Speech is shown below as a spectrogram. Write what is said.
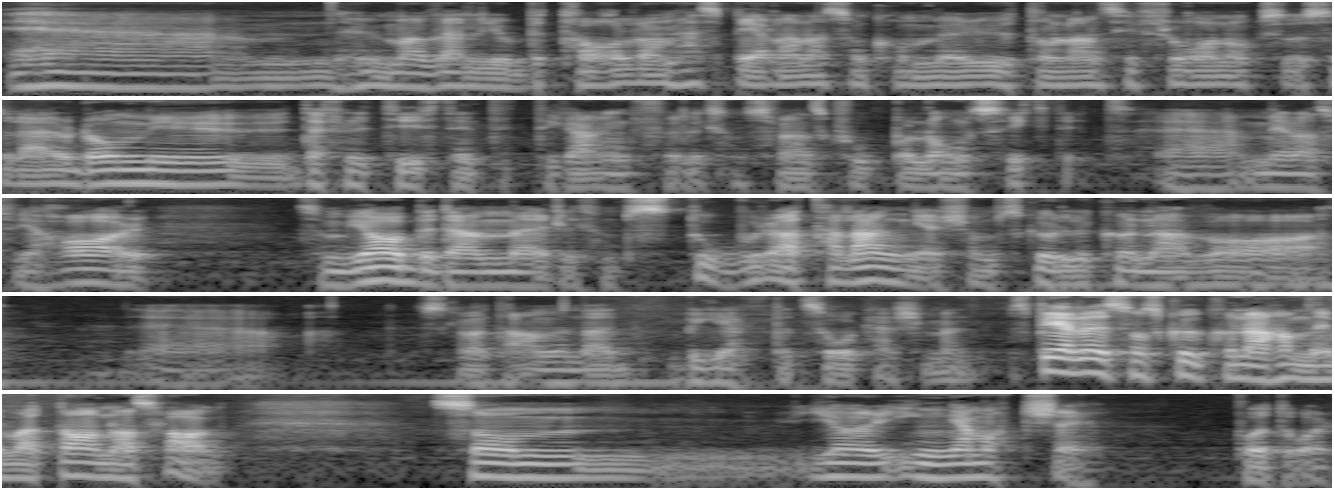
eh, hur man väljer att betala de här spelarna som kommer utomlands ifrån också och sådär. Och de är ju definitivt inte till gagn för liksom svensk fotboll långsiktigt. Eh, medan vi har som jag bedömer liksom stora talanger som skulle kunna vara eh, ska man inte använda begreppet så kanske men spelare som skulle kunna hamna i vårt damlandslag som gör inga matcher på ett år.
